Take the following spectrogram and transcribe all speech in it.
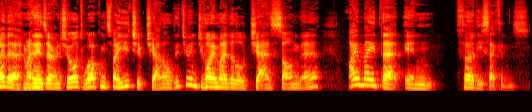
Hi there, my name's Aaron Short. Welcome to my YouTube channel. Did you enjoy my little jazz song there? I made that in 30 seconds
